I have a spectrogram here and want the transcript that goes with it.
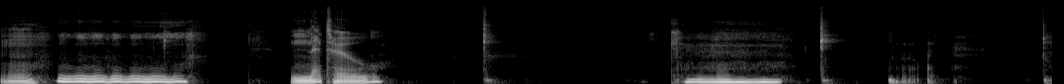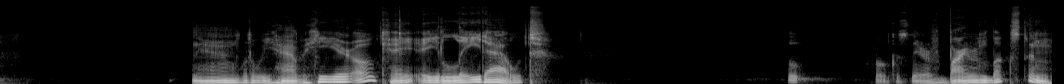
Mm -hmm. Neto. Okay. And what do we have here? Okay, a laid out. Oh, focus there of Byron Buxton.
